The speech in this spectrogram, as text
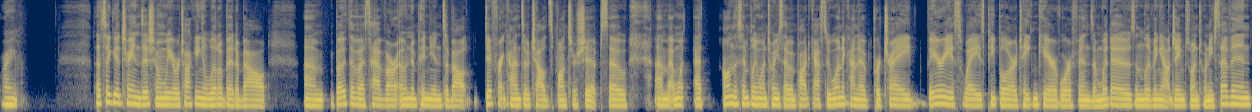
Right. That's a good transition. We were talking a little bit about um, both of us have our own opinions about different kinds of child sponsorship. So, um, at, at on the Simply 127 podcast, we want to kind of portray various ways people are taking care of orphans and widows and living out James 127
